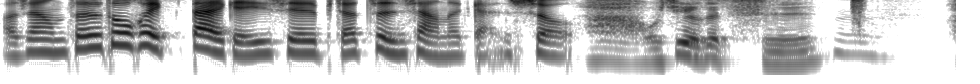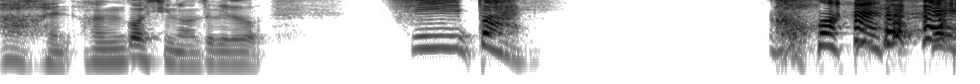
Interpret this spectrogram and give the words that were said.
好像这都会带给一些比较正向的感受啊。我记得有个词，嗯，啊，很很能够形容这个叫做羁绊。哇塞，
